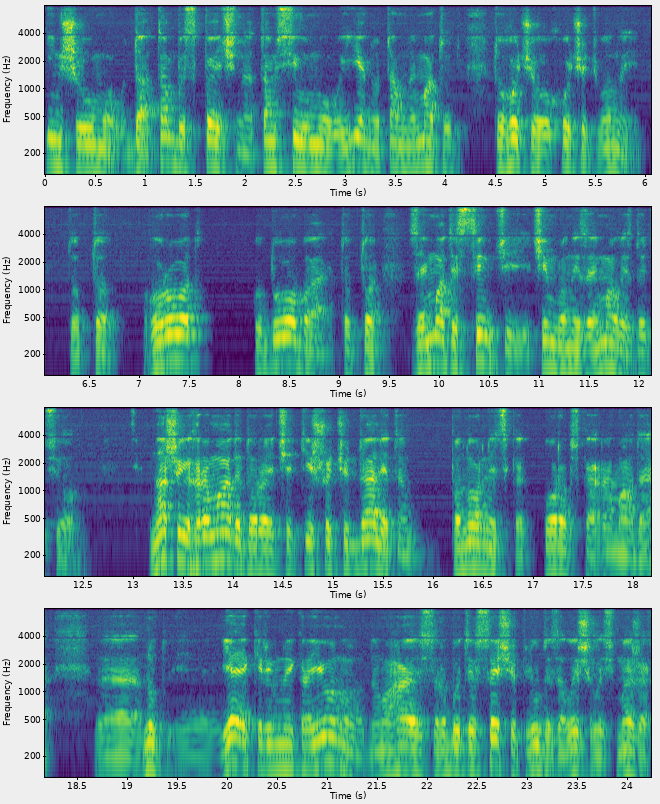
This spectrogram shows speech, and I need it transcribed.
інші умови. Да, там безпечно, там всі умови є, але там нема того, чого хочуть вони. Тобто город, худоба, тобто займатися цим, чим вони займались до цього. Наші громади, до речі, ті, що чуть далі, там Понорницька, Коробська громада. е, Ну, е, я, як керівник району, намагаюся робити все, щоб люди залишились в межах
